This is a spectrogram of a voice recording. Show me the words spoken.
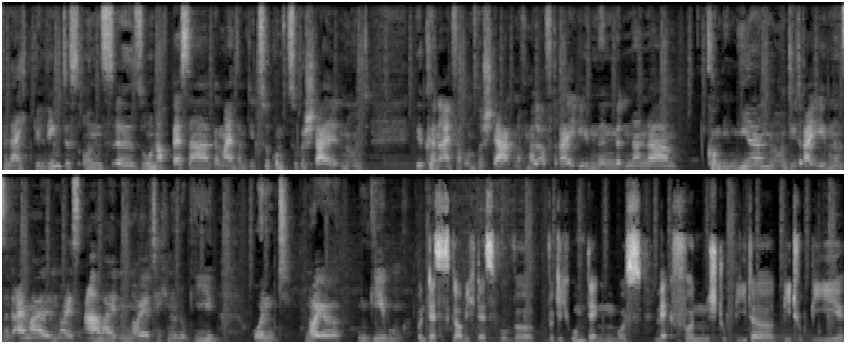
vielleicht gelingt es uns äh, so noch besser, gemeinsam die Zukunft zu gestalten und wir können einfach unsere Stärken nochmal auf drei Ebenen miteinander kombinieren und die drei Ebenen sind einmal neues Arbeiten, neue Technologie und neue Umgebung. Und das ist, glaube ich, das, wo wir wirklich umdenken muss. Weg von stupider B2B,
